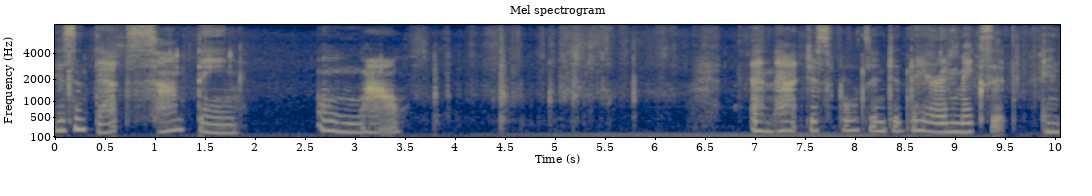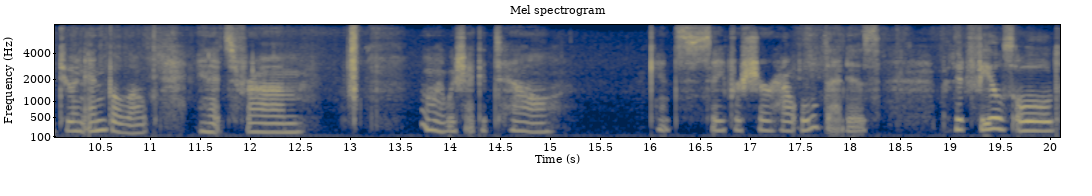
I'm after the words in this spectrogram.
Isn't that something? Oh wow. and that just folds into there and makes it into an envelope and it's from oh I wish I could tell I can't say for sure how old that is but it feels old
